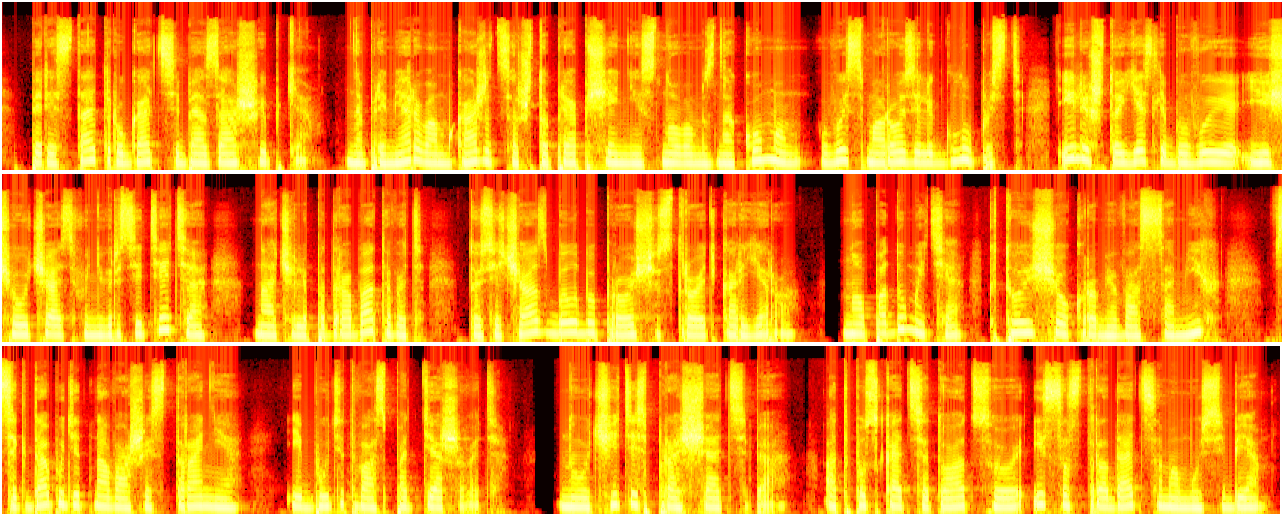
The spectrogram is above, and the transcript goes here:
– перестать ругать себя за ошибки. Например, вам кажется, что при общении с новым знакомым вы сморозили глупость, или что если бы вы, еще учась в университете, начали подрабатывать, то сейчас было бы проще строить карьеру. Но подумайте, кто еще, кроме вас самих, всегда будет на вашей стороне и будет вас поддерживать. Научитесь прощать себя, отпускать ситуацию и сострадать самому себе –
